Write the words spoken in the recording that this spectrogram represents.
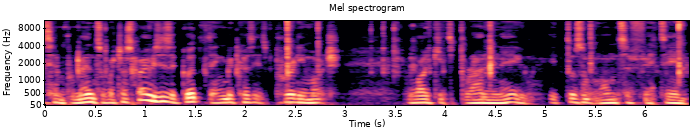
temperamental which I suppose is a good thing because it's pretty much like it's brand new. It doesn't want to fit in.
